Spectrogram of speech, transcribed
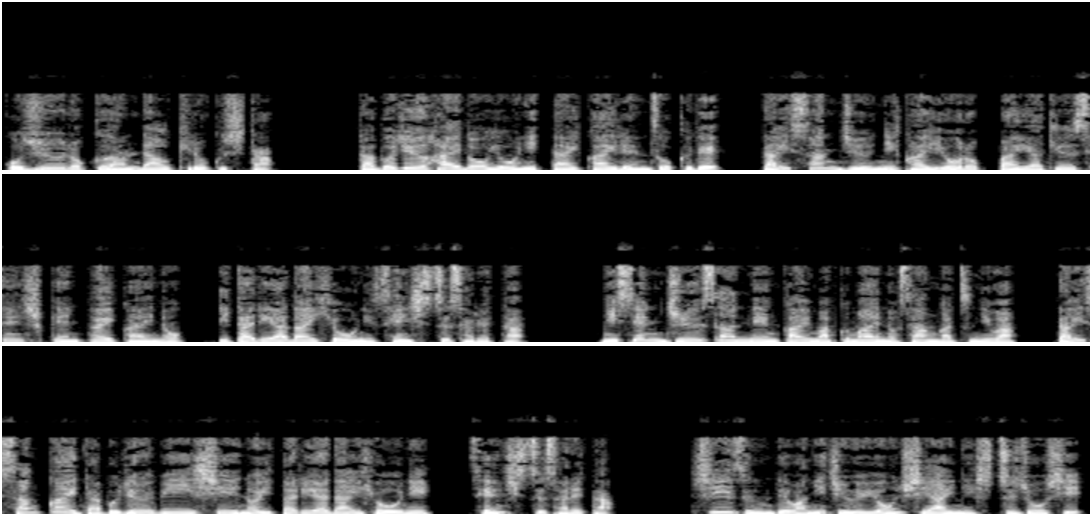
56安打を記録した。W 杯同様2大会連続で第32回ヨーロッパ野球選手権大会のイタリア代表に選出された。2013年開幕前の3月には第3回 WBC のイタリア代表に選出された。シーズンでは24試合に出場し、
